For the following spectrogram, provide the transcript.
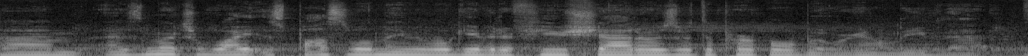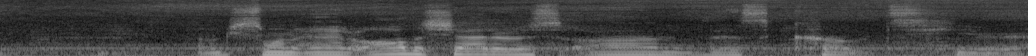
um, as much white as possible. Maybe we'll give it a few shadows with the purple, but we're gonna leave that. I just want to add all the shadows on this coat here.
